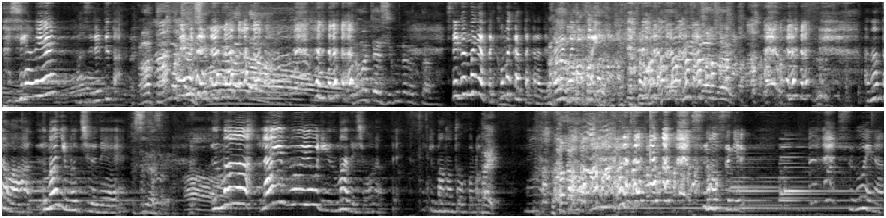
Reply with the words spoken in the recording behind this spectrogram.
私がね忘れてた。あ、たまちゃんしてくれなかった。たまちゃんしてくれなかった。してくんなかった来なかったからでだいぶ低い。あなたは馬に夢中ですみません。あー馬ライブより馬でしょ？だって。今のところ、はい。ね。素直すぎる。すごいな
